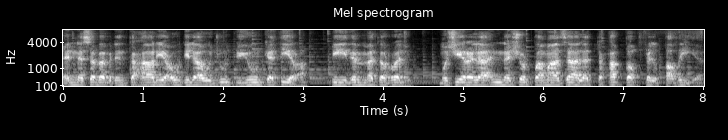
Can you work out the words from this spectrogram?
أن سبب الانتحار يعود إلى وجود ديون كثيرة في ذمة الرجل مشير إلى أن الشرطة ما زالت تحقق في القضية.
